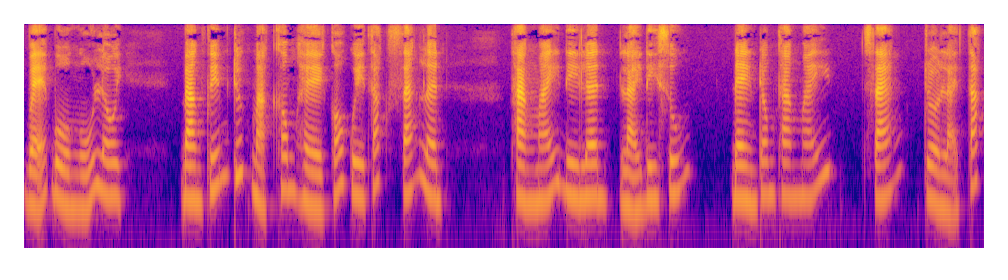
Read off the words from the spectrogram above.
vẽ bùa ngủ lôi. Bàn phím trước mặt không hề có quy tắc sáng lên. Thang máy đi lên lại đi xuống. Đèn trong thang máy sáng rồi lại tắt.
